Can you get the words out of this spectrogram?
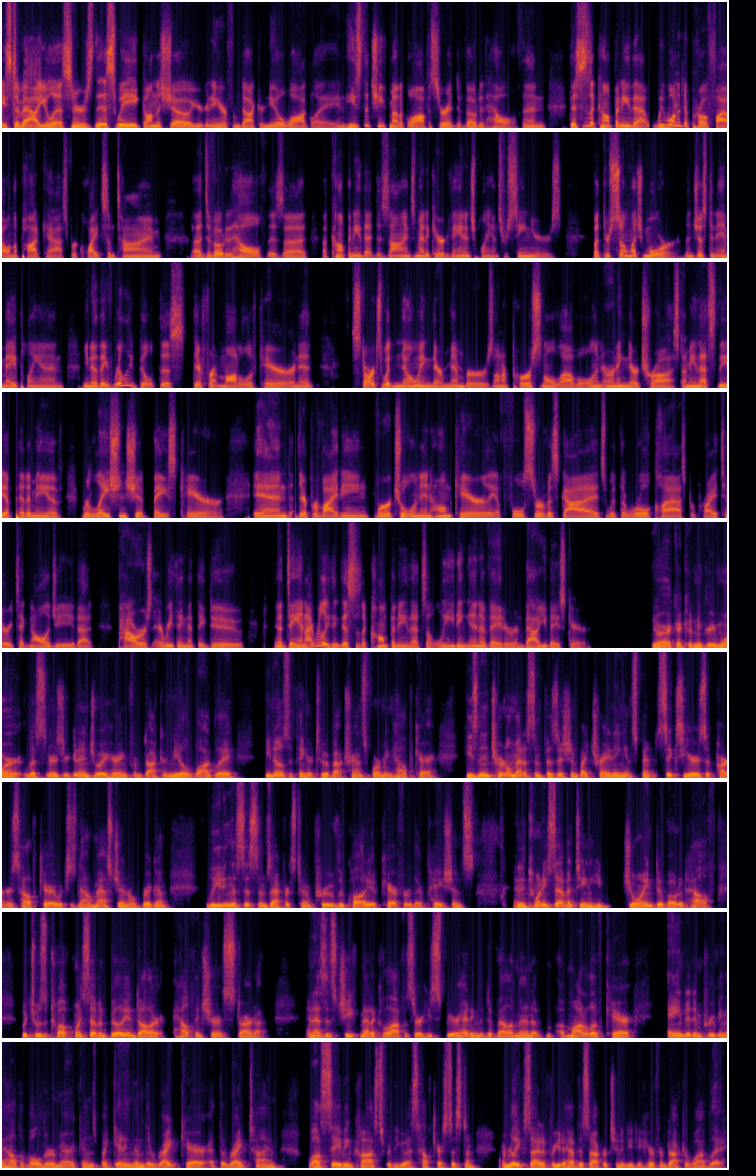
Race to Value listeners, this week on the show, you're going to hear from Dr. Neil Wagle, and he's the Chief Medical Officer at Devoted Health. And this is a company that we wanted to profile on the podcast for quite some time. Uh, Devoted Health is a, a company that designs Medicare Advantage plans for seniors but there's so much more than just an MA plan. You know, they've really built this different model of care and it starts with knowing their members on a personal level and earning their trust. I mean, that's the epitome of relationship based care. And they're providing virtual and in home care. They have full service guides with the world class proprietary technology that powers everything that they do. You know, Dan, I really think this is a company that's a leading innovator in value based care. You know, Eric, I couldn't agree more. Listeners, you're going to enjoy hearing from Dr. Neil Wagle he knows a thing or two about transforming healthcare. He's an internal medicine physician by training and spent six years at Partners Healthcare, which is now Mass General Brigham, leading the system's efforts to improve the quality of care for their patients. And in 2017, he joined Devoted Health, which was a $12.7 billion health insurance startup. And as its chief medical officer, he's spearheading the development of a model of care aimed at improving the health of older Americans by getting them the right care at the right time while saving costs for the US healthcare system. I'm really excited for you to have this opportunity to hear from Dr. Wagle.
